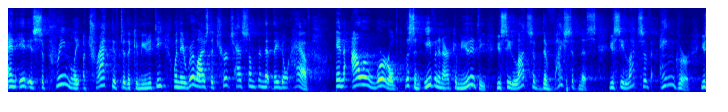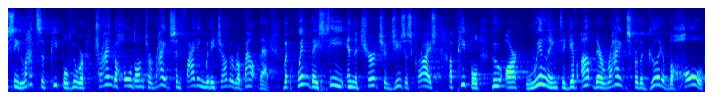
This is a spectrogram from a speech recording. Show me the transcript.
And it is supremely attractive to the community when they realize the church has something that they don't have. In our world, listen, even in our community, you see lots of divisiveness. You see lots of anger. You see lots of people who are trying to hold on to rights and fighting with each other about that. But when they see in the church of Jesus Christ a people who are willing to give up their rights for the good of the whole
